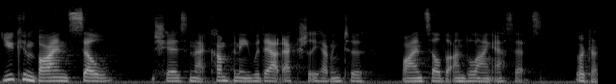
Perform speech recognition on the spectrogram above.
you can buy and sell shares in that company without actually having to buy and sell the underlying assets. Okay.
